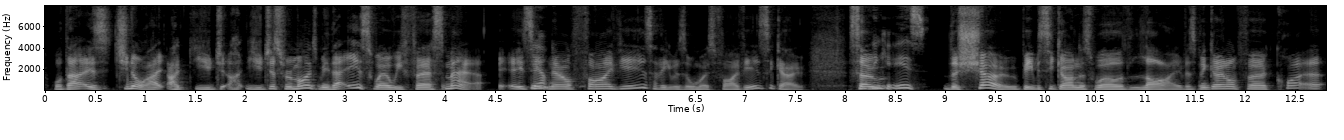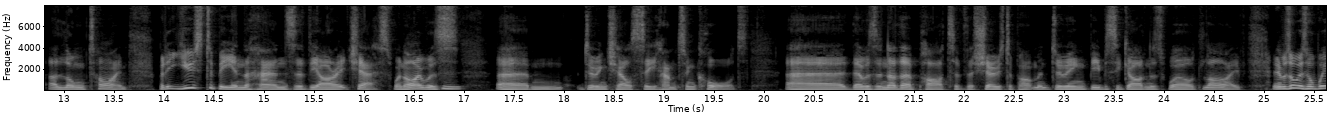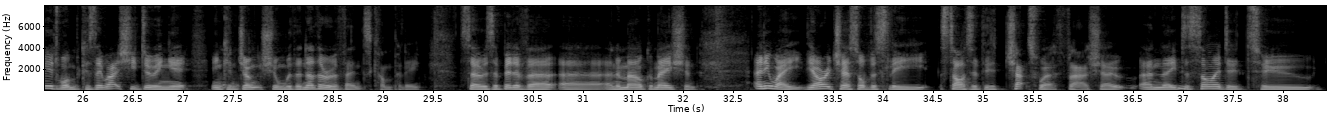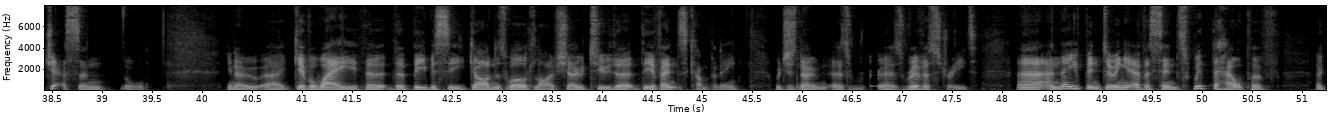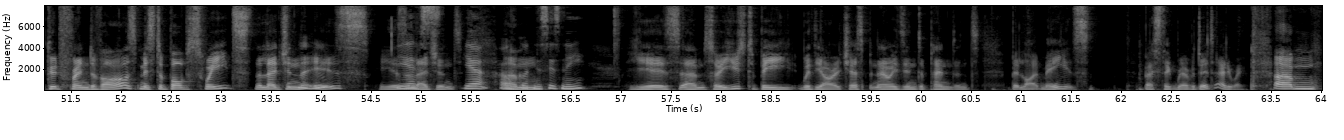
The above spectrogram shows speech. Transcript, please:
Well, that is. Do you know? I, I, you, you just reminded me. That is where we first met. Is Yep. it now five years? I think it was almost five years ago. I So think it is. the show BBC Gardeners World Live has been going on for quite a, a long time, but it used to be in the hands of the RHS when I was um, doing Chelsea Hampton Court. Uh, there was another part of the shows department doing BBC Gardeners World Live, and it was always a weird one because they were actually doing it in conjunction with another events company, so it was a bit of a uh, an amalgamation. Anyway, the RHS obviously started the Chatsworth Flower Show, and they decided to jettison or you know, uh, give away the, the BBC Gardeners World live show to the, the events company, which is known as as River Street, uh, and they've been doing it ever since with the help of a good friend of ours, Mr. Bob Sweet, the legend that is. He is a legend. Yeah. Oh, Um, goodness, isn't he? He is. Um, so he used to be with the RHS, but now he's independent, a bit like me. It's the best thing we ever did. Anyway, um,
